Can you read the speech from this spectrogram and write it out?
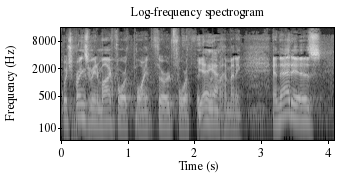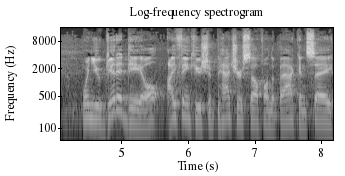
Which brings me to my fourth point, third, fourth, fifth. Yeah, I don't yeah. know how many, and that is. When you get a deal, I think you should pat yourself on the back and say,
